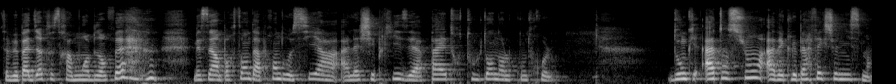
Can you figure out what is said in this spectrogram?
Ça ne veut pas dire que ce sera moins bien fait mais c'est important d'apprendre aussi à, à lâcher prise et à pas être tout le temps dans le contrôle Donc attention avec le perfectionnisme,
